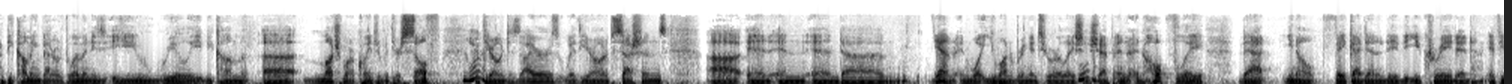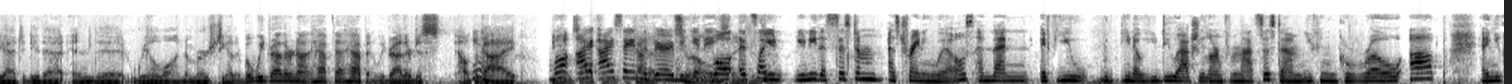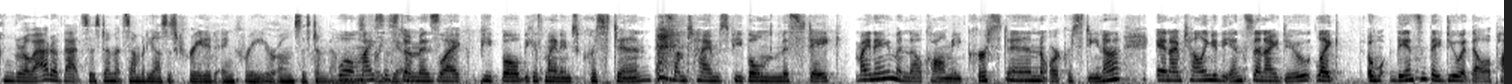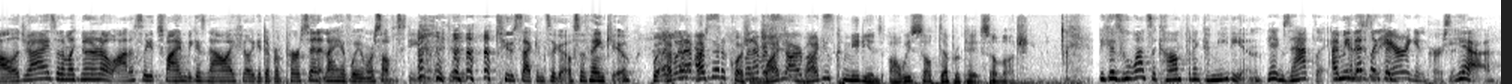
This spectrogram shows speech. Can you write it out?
becoming better with women is you really become uh, much more acquainted with yourself, Yeah. with your own desires, with your own obsessions, uh, and and and um yeah, and, and what you want to bring into a relationship, and and hopefully that you know fake identity that you created, if you had to do that, and the real one merge together. But we'd rather not have that happen. We'd rather just help a guy. Be Well, I, I say in the very beginning, Well, it's like- you, you need a system as training wheels, and then if you you know you do actually learn from that system, you can grow up and you can grow out of that system that somebody else has created and create your own system. That Well, works my for you. system is like people because my name's Kristen, but sometimes people mistake my name and they'll call me Kirsten or Christina. And I'm telling you, the instant I do, like Uh, the instant they do it, they'll apologize, and I'm like, no, no, no. Honestly, it's fine because now I feel like a different person, and I have way more self esteem than I did two seconds ago. So thank you. Wait, Like, I've, got, whenever- I've got a question. Why do, why do comedians always self-deprecate so much? Because who wants a confident comedian? Yeah, exactly. I mean, And that's it's like an the- arrogant person. Yeah.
